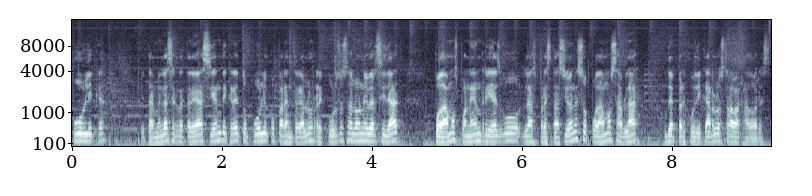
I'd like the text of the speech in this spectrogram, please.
pública y también la Secretaría de Hacienda y Crédito Público para entregar los recursos a la universidad, podamos poner en riesgo las prestaciones o podamos hablar de perjudicar a los trabajadores.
